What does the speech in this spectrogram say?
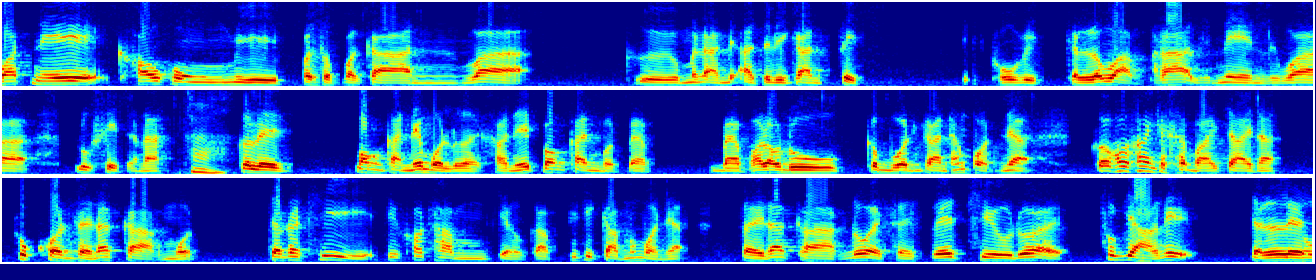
วัดนี้เขาคงมีประสบการณ์ว่า คือมันอาจอาจจะมีการติดติดโควิด กันระหว่างพระหรือเนนหรือว่าลูกศิษย์อะนะค่ะก็เลยป้องกันได้หมดเลย คราวนี้ป้องกันหมดแบบ แบบพอเราดูกระบวนการทั้งหมดเนี่ย ก็ค่อนข้างจะสบายใจนะ ทุกคนใส่หน้ากากหมด เจ้าหน้าที่ที่เขาทำเกี่ยวกับพิธีกรรมทั้งหมดเนี่ยใส่หน้ากากด้วยใส่เฟสชิลด์ด้วย ทุกอย่างนี่จะเร็ว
